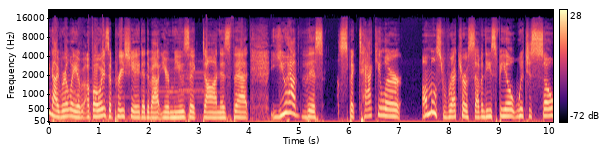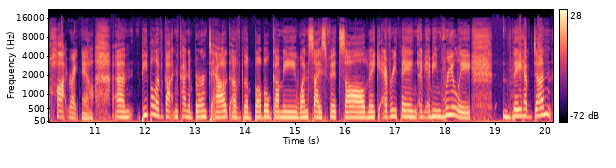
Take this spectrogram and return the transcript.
Something I really have always appreciated about your music, Don, is that you have this spectacular almost retro 70s feel which is so hot right now. Um, people have gotten kind of burnt out of the bubblegummy one size fits all make everything I I mean really they have done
